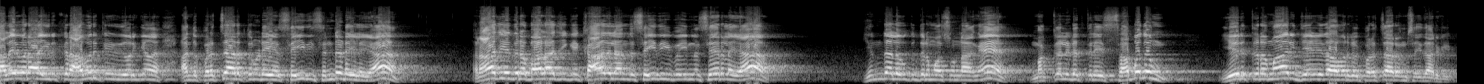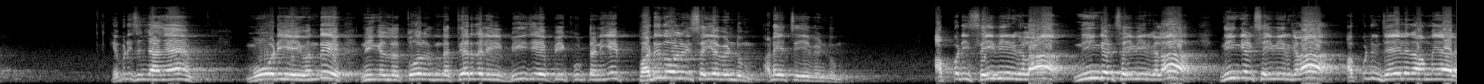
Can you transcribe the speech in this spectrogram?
தலைவராக இருக்கிற அவருக்கு இது வரைக்கும் அந்த பிரச்சாரத்தினுடைய செய்தி சென்றடையலையா? ராஜேந்திர பாலாஜிக்கு காதுல அந்த செய்தி இன்னும் சேரலையா? எந்த அளவுக்கு திரும்ப சொன்னாங்க? மக்களிடத்திலே சபதம் ஏற்கிற மாதிரி ஜெயலலிதா அவர்கள் பிரச்சாரம் செய்தார்கள். எப்படி செஞ்சாங்க? மோடியை வந்து நீங்கள் இந்த இந்த தேர்தலில் பிஜேபி கூட்டணியை படுதோல்வி செய்ய வேண்டும் அடைய செய்ய வேண்டும். அப்படி செய்வீர்களா? நீங்கள் செய்வீர்களா? நீங்கள் செய்வீர்களா? அப்படின்னு ஜெயலலிதா அம்மையார்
